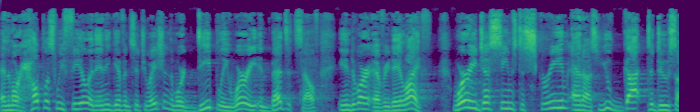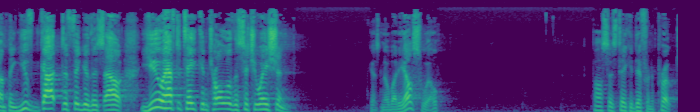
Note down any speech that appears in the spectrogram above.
And the more helpless we feel in any given situation, the more deeply worry embeds itself into our everyday life. Worry just seems to scream at us, you've got to do something. You've got to figure this out. You have to take control of the situation because nobody else will. Paul says, take a different approach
